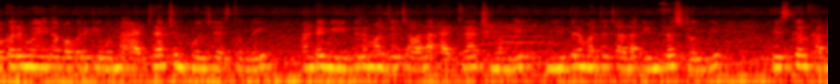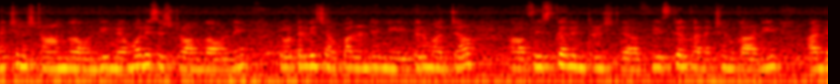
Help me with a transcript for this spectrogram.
ఒకరి మీద ఒకరికి ఉన్న అట్రాక్షన్ పుల్ చేస్తుంది. అంటే మీ ఇద్దరి మధ్య చాలా అట్రాక్షన్ ఉంది. మీ ఇద్దరి మధ్య చాలా ఇంట్రెస్ట్ ఉంది. ఫిజికల్ కనెక్షన్ స్ట్రాంగ్గా ఉంది. మెమొరీస్ స్ట్రాంగ్గా ఉన్నాయి. టోటల్లీ చెప్పాలంటే మీ ఇద్దరి మధ్య ఫిజికల్ ఇంట్రెస్ట్ ఫిజికల్ కనెక్షన్ కానీ అండ్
